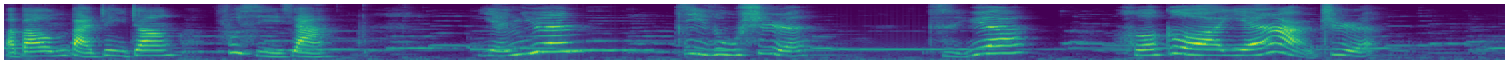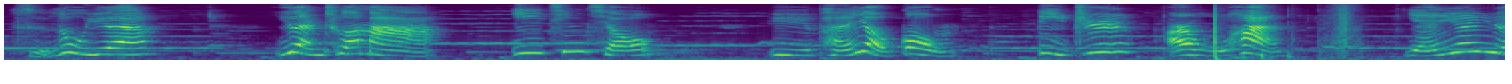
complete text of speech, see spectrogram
宝宝，我们把这一章复习一下。颜渊记录事。子曰：“何个言而至？”子路曰：“愿车马，衣轻裘，与朋友共，避之而无憾。”颜渊曰：“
